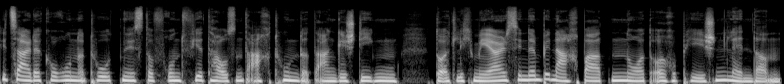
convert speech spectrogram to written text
Die Zahl der Corona-Toten ist auf rund 4.800 angestiegen, deutlich mehr als in den benachbarten nordeuropäischen Ländern.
